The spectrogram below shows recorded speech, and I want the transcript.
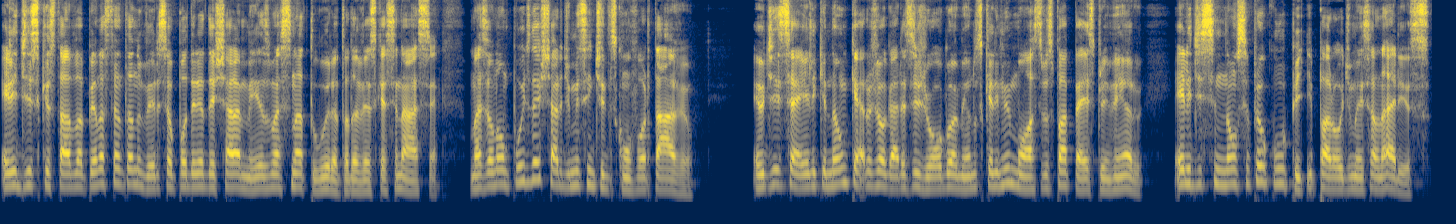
Ele disse que estava apenas tentando ver se eu poderia deixar a mesma assinatura toda vez que assinasse, mas eu não pude deixar de me sentir desconfortável. Eu disse a ele que não quero jogar esse jogo a menos que ele me mostre os papéis primeiro. Ele disse não se preocupe e parou de mencionar isso.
